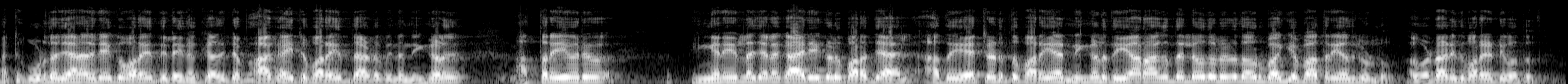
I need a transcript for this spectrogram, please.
മറ്റു കൂടുതൽ ഞാൻ അതിലേക്ക് പറയുന്നില്ല ഇതൊക്കെ അതിന്റെ ഭാഗമായിട്ട് പറയുന്നതാണ്. പിന്നെ നിങ്ങൾ അത്രയും ഒരു ഇങ്ങനെയുള്ള ചില കാര്യങ്ങൾ പറഞ്ഞാൽ അത് ഏറ്റെടുത്ത് പറയാൻ നിങ്ങൾ തയ്യാറാകുന്നല്ലോ എന്നുള്ളൊരു ദൗർഭാഗ്യം മാത്രമേ അതിലുള്ളൂ. അതുകൊണ്ടാണ് ഇത് പറയേണ്ടി വന്നത്.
